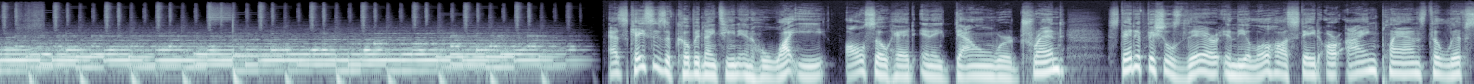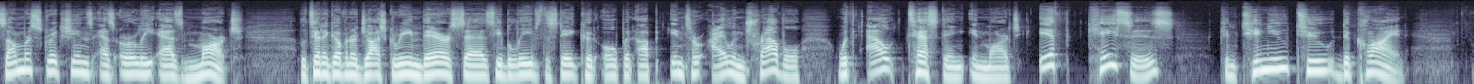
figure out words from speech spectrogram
As cases of COVID 19 in Hawaii also head in a downward trend, state officials there in the Aloha state are eyeing plans to lift some restrictions as early as March. Lieutenant Governor Josh Green there says he believes the state could open up inter island travel without testing in March if cases continue to decline.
